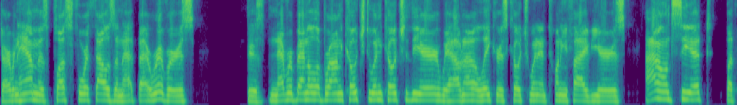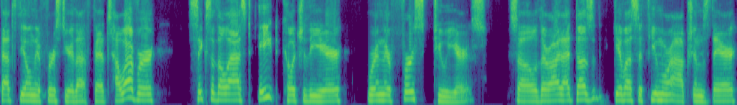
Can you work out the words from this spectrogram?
Darvin Ham is plus 4,000 at Bet Rivers. There's never been a LeBron coach to win coach of the year. We haven't had a Lakers coach win in 25 years. I don't see it, but that's the only first year that fits. However, six of the last eight coach of the year were in their first two years. So there are that does give us a few more options there.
